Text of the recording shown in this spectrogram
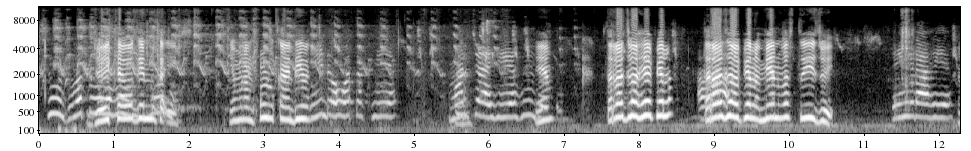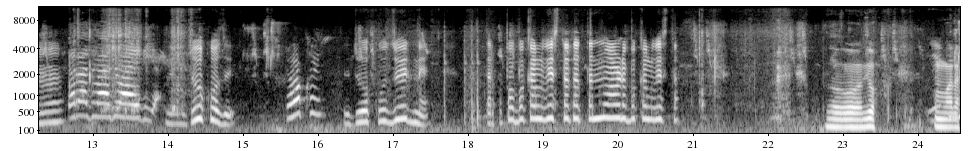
શું જોતું જોઈ ખાવા વગરનું કાંઈ એમણામ થોડું કાંઈ દેવાય ભીંડો વતક છે મરચા છે શું એમ? તરાજવા હે પેલા? તરાજવા પેલા મેન વસ્તુ ઈ જોઈ. રીંગડા હે હા. તરાજવા જો આઈડિયા જોખો જોઈ. જોખો? જોખું જોઈ જ ને. તાર પપ્પા બકાલ વેચતા હતા તનનું આવડે બકાલ વેચતા. તો જો અમારા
